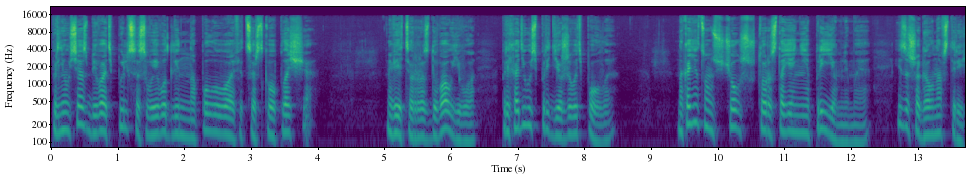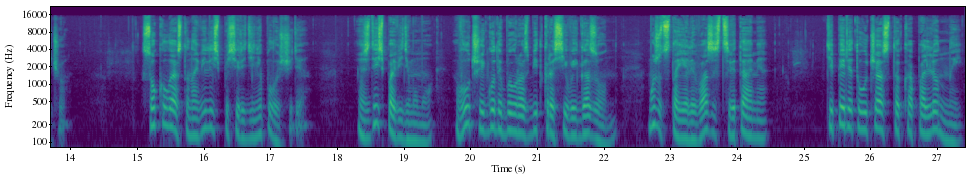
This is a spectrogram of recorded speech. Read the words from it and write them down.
принялся сбивать пыль со своего длиннополого офицерского плаща. Ветер раздувал его, приходилось придерживать полы. Наконец он счёл, что расстояние приемлемое, и зашагал навстречу. Соколы остановились посередине площади. Здесь, по-видимому, в лучшие годы был разбит красивый газон, может, стояли вазы с цветами. Теперь это участок опаленный,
